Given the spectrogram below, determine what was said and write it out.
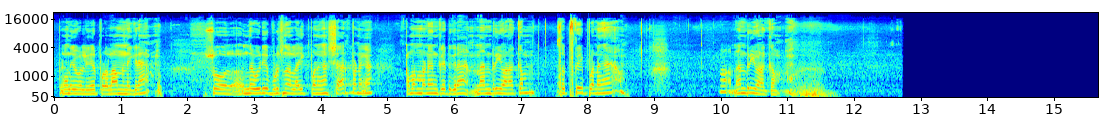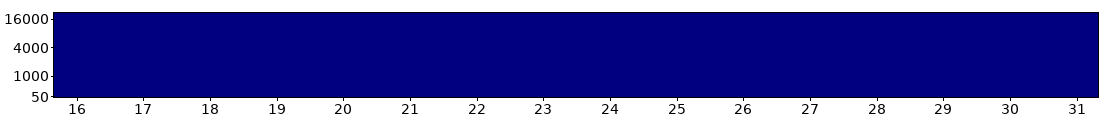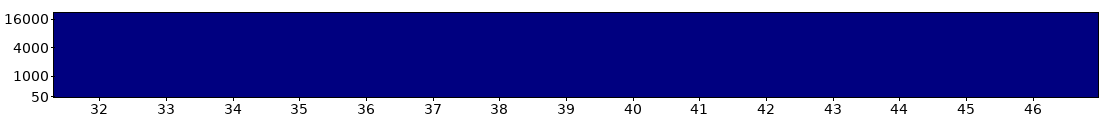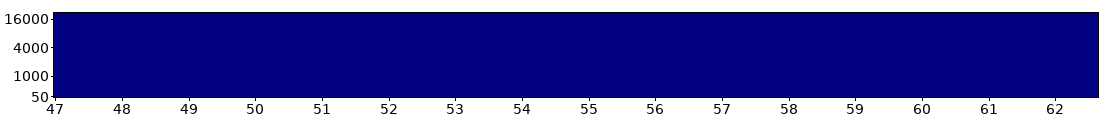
பின்னடைவுகள் ஏற்படலாம்னு நினைக்கிறேன். ஸோ இந்த வீடியோ பிடிச்சிருந்தா லைக் பண்ணுங்கள் ஷேர் பண்ணுங்கள் கமெண்ட் பண்ணுங்கன்னு கேட்டுக்கிறேன். நன்றி வணக்கம். சப்ஸ்கிரைப் பண்ணுங்கள் நன்றி வணக்கம்.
